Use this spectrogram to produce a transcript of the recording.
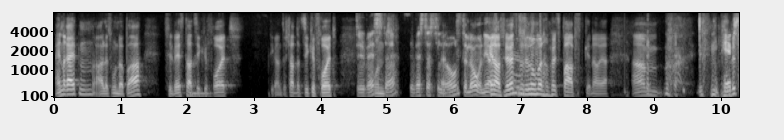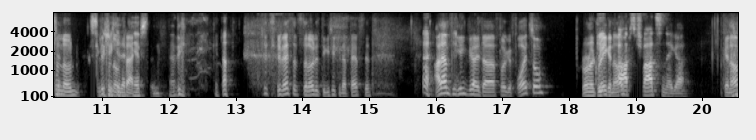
einreiten. Alles wunderbar. Silvester hat sich Mhm. gefreut. Die ganze Stadt hat sich gefreut. Silvester, Silvester Stallone. Stallone, ja. Genau, Silvester Stallone war damals Papst, genau, ja. Ähm, Die Päpstin. Little-known- Das ist die Geschichte der. Päpstin. Ja. genau. Silvester Stallone ist die Geschichte der Päpstin. Alle haben sich irgendwie halt da voll gefreut so. Ronald Reagan auch. Papst Schwarzenegger. Genau.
